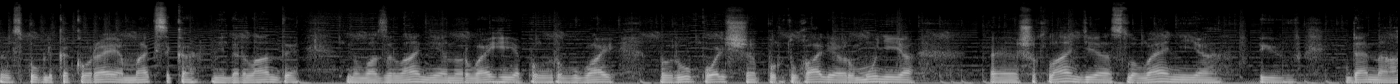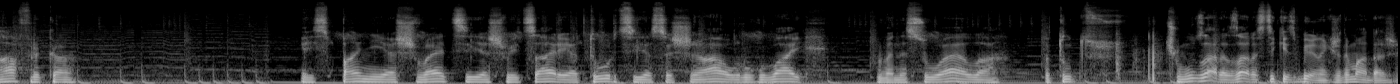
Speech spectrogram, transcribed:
Республіка Корея, Мексика, Нідерланди, Нова Зеландія, Норвегія, Уругвай, Перу, Польща, Португалія, Румунія, е, Шотландія, Словенія, Південна Африка. Іспанія, Швеція, Швейцарія, Турція, США, Уругвай, Венесуела. Та тут. Чому зараз? Зараз тільки збірних ж нема навіть.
